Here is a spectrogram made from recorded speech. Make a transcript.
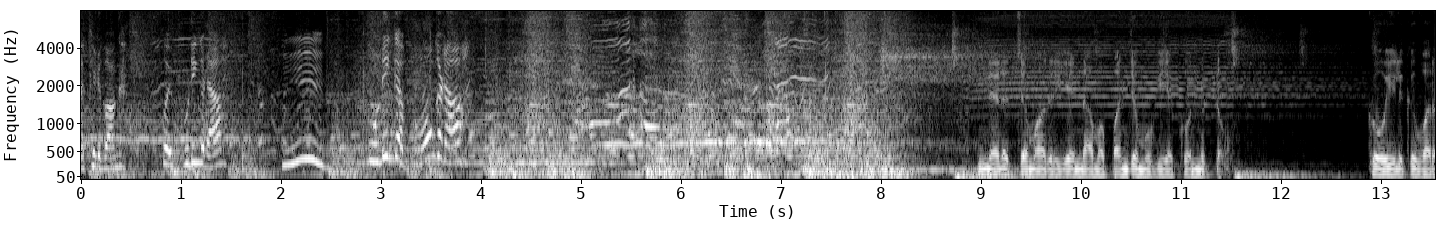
ஆக்கிடுவாங்க. போய் புடிங்கடா. ம் புடிங்க போங்கடா. நினைச்ச மாதிரியே நாம பஞ்சமுகிய கொன்னுட்டோம். கோயிலுக்கு வர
